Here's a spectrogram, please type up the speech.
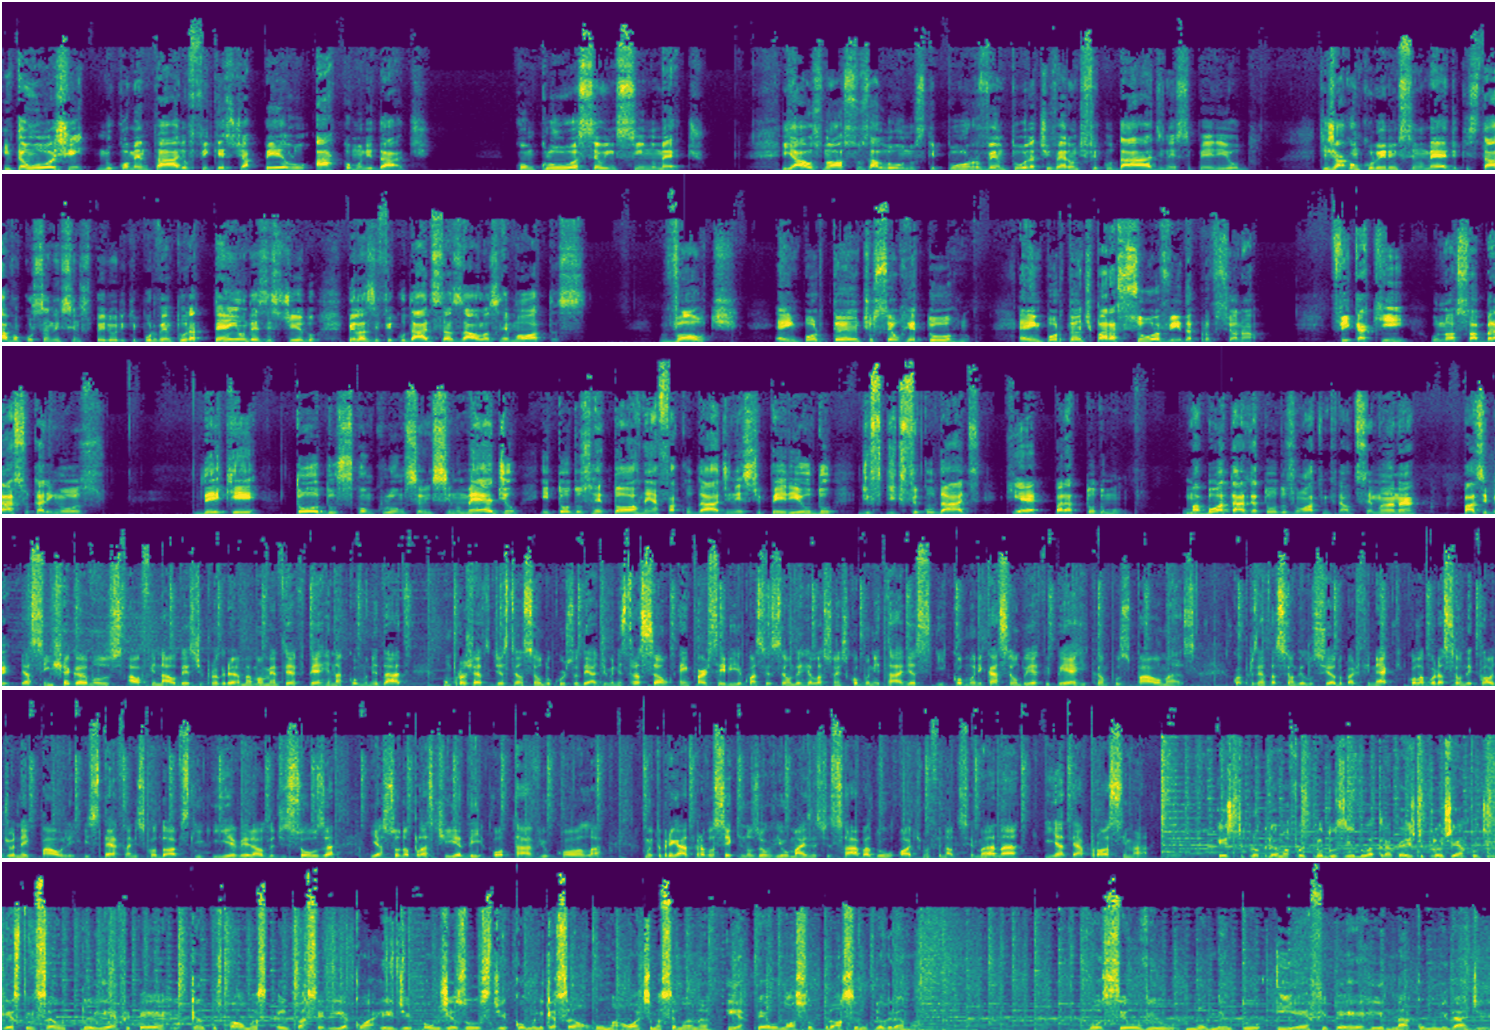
Então hoje, no comentário, fica este apelo à comunidade. Conclua seu ensino médio. E aos nossos alunos que porventura tiveram dificuldade nesse período, que já concluíram o ensino médio, que estavam cursando ensino superior e que porventura tenham desistido pelas dificuldades das aulas remotas, volte. É importante o seu retorno. É importante para a sua vida profissional. Fica aqui o nosso abraço carinhoso de que todos concluam seu ensino médio e todos retornem à faculdade neste período de, de dificuldades que é para todo mundo. Uma boa tarde a todos, um ótimo final de semana. Paz e bem. E assim chegamos ao final deste programa, Momento IFPR na Comunidade, um projeto de extensão do curso de Administração em parceria com a Seção de Relações Comunitárias e Comunicação do IFPR Campus Palmas com a apresentação de Luciano Barfinec, colaboração de Claudio Ney Pauli, Stephanie Skodowski e Everaldo de Souza e a sonoplastia de Otávio Cola. Muito obrigado para você que nos ouviu mais este sábado, ótimo final de semana e até a próxima. Este programa foi produzido através de projeto de extensão do IFPR Campos Palmas em parceria com a rede Bom Jesus de Comunicação. Uma ótima semana e até o nosso próximo programa. Você ouviu Momento IFPR na comunidade.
